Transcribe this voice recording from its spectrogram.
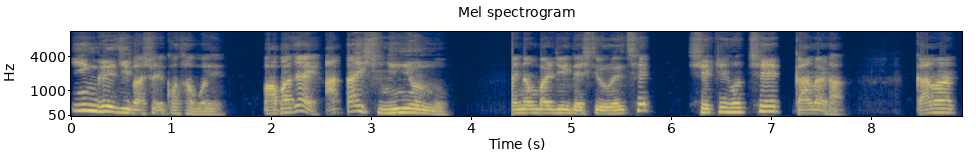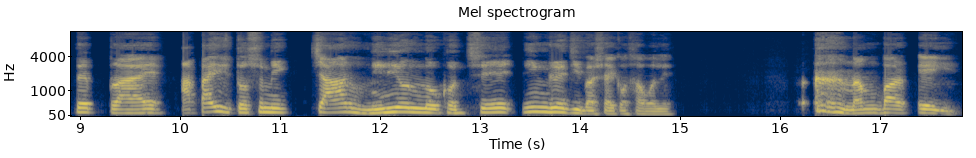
ইংরেজি ভাষায় কথা বলে। পাওয়া যায় আঠাইশ মিলিয়ন লোক। ছয় নাম্বার যে দেশটি রয়েছে, সেটি হচ্ছে কানাডা। কানাডাতে প্রায় আঠাইশ দশমিক চার মিলিয়ন লোক হচ্ছে ইংরেজি ভাষায় কথা বলে। নাম্বার এইট,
